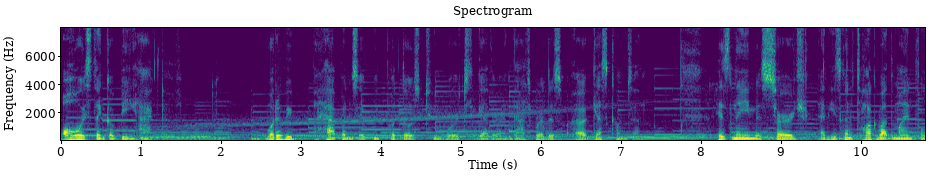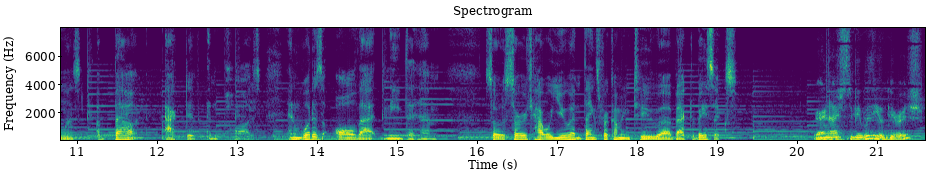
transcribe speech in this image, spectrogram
always think of being active. What if we happens if we put those two words together? And that's where this uh, guest comes in. His name is Serge, and he's going to talk about the mindfulness about active and pause. And what does all that mean to him? So, Serge, how are you? And thanks for coming to uh, Back to Basics. Very nice to be with you, Girish.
